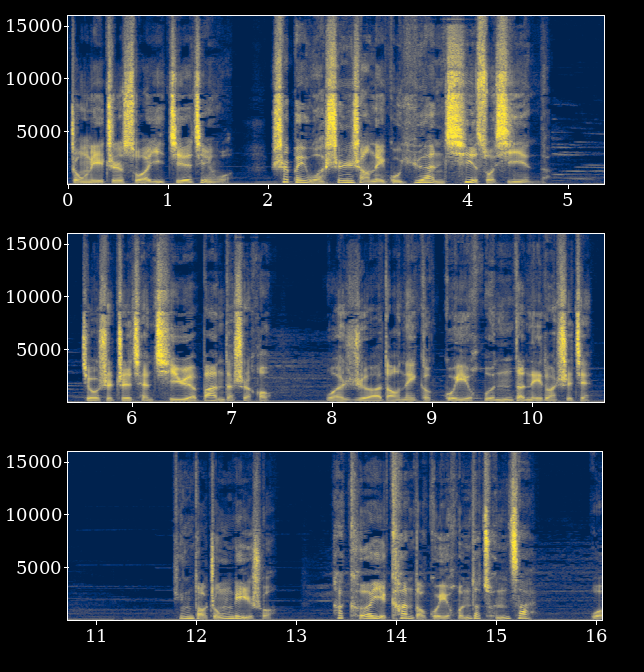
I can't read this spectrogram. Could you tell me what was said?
钟丽之所以接近我，是被我身上那股怨气所吸引的。就是之前七月半的时候，我惹到那个鬼魂的那段时间。听到钟丽说她可以看到鬼魂的存在，我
